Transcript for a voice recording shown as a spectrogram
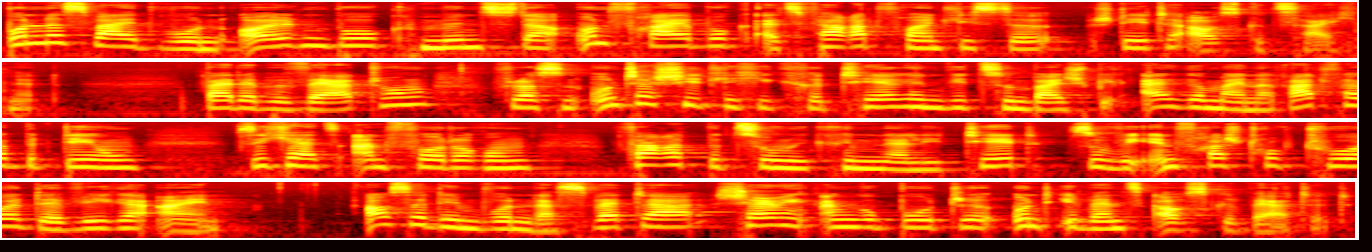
Bundesweit wurden Oldenburg, Münster und Freiburg als fahrradfreundlichste Städte ausgezeichnet. Bei der Bewertung flossen unterschiedliche Kriterien wie zum Beispiel allgemeine Radfahrbedingungen, Sicherheitsanforderungen, fahrradbezogene Kriminalität sowie Infrastruktur der Wege ein. Außerdem wurden das Wetter, Sharing-Angebote und Events ausgewertet.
